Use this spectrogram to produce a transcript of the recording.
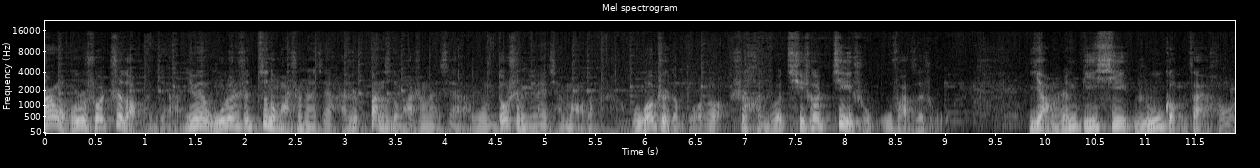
当然，我不是说制造环节啊，因为无论是自动化生产线还是半自动化生产线啊，我们都是名列前茅的。我指的薄弱，是很多汽车技术无法自主。仰人鼻息，如鲠在喉，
